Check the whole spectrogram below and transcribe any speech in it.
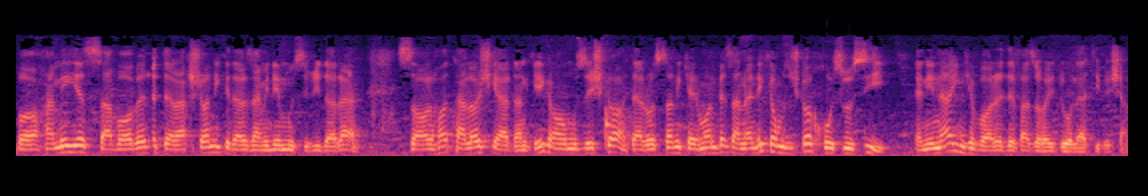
با همه سوابق درخشانی که در زمینه موسیقی دارن سالها تلاش کردن که یک آموزشگاه در استان کرمان بزنن یک آموزشگاه خصوصی یعنی نه اینکه وارد فضاهای دولتی بشن.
